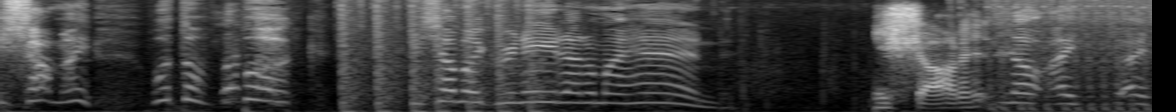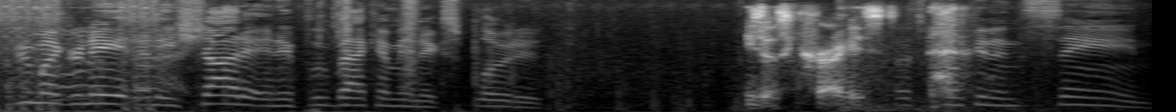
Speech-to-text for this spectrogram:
He shot my. What the fuck? He shot my grenade out of my hand. He shot it? No, I I threw my grenade and he shot it and it flew back at me and exploded. Jesus Christ. That's fucking insane.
